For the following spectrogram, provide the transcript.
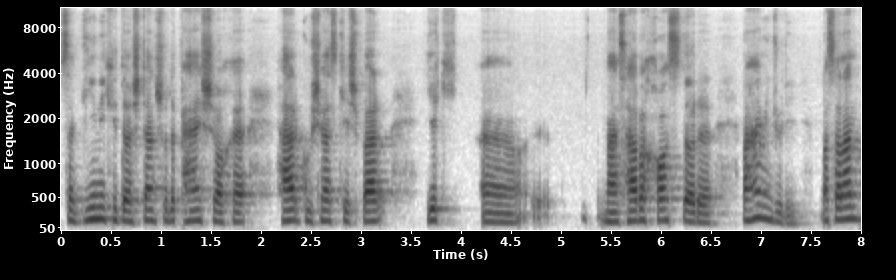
مثلا دینی که داشتن شده پنج شاخه هر گوشه از کشور یک مذهب خاص داره و همینجوری. مثلا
